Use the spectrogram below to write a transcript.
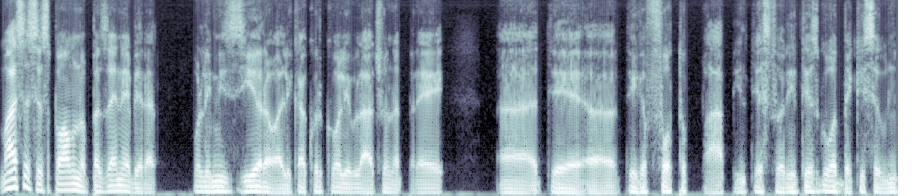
Malo sem se spomnil, pa zdaj ne bi rad polemiziral ali kakorkoli vlačil naprej uh, te, uh, tega fotopap in te stvari, te zgodbe, ki se v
